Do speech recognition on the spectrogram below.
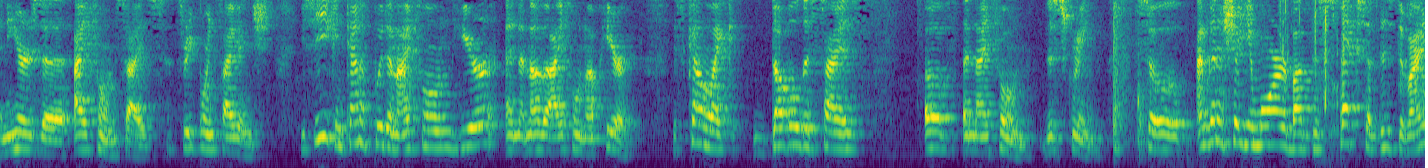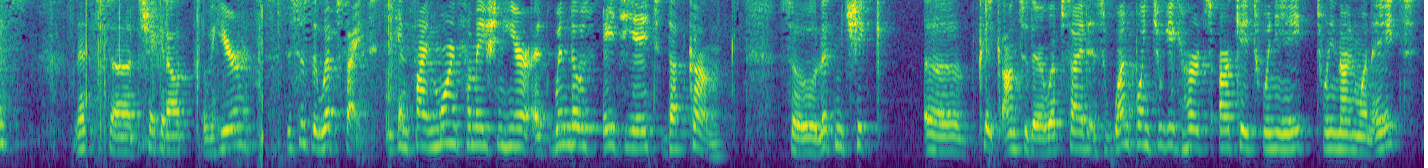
And here's an iPhone size, 3.5 inch. You see, you can kind of put an iPhone here and another iPhone up here. It's kind of like double the size of an iPhone, the screen. So I'm going to show you more about the specs of this device. Let's uh, check it out over here. This is the website. You can find more information here at windows88.com. So let me check, uh, click onto their website. It's 1.2 gigahertz RK28 2918,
